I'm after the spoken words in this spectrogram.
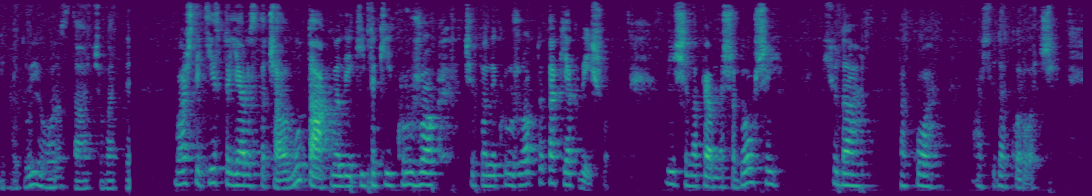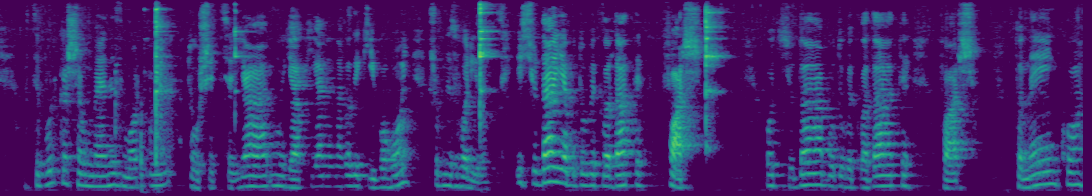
І буду його розтачувати. Бачите, тісто я розтачала. Ну так, великий такий кружок, чи то не кружок, то так як вийшло. Більше, напевно, що довший сюди тако, а сюди коротше. Цибулька ще в мене з морквою тушиться. Я, ну як, я не на великий вогонь, щоб не згоріло. І сюди я буду викладати фарш. От сюди буду викладати фарш. Тоненько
